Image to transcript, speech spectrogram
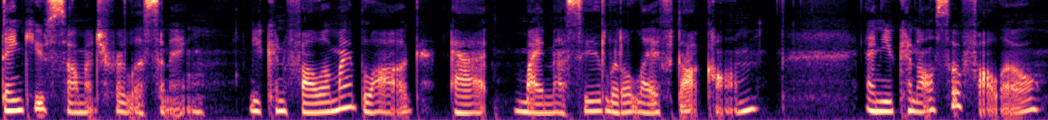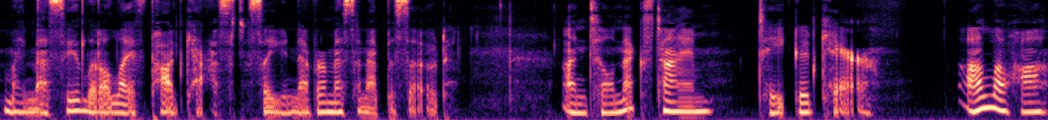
Thank you so much for listening. You can follow my blog at mymessylittlelife.com. And you can also follow my Messy Little Life podcast so you never miss an episode. Until next time, take good care. Aloha.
